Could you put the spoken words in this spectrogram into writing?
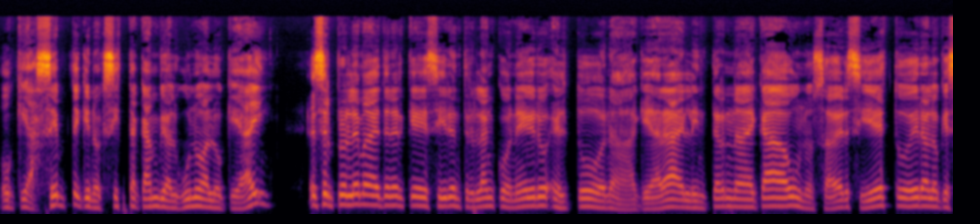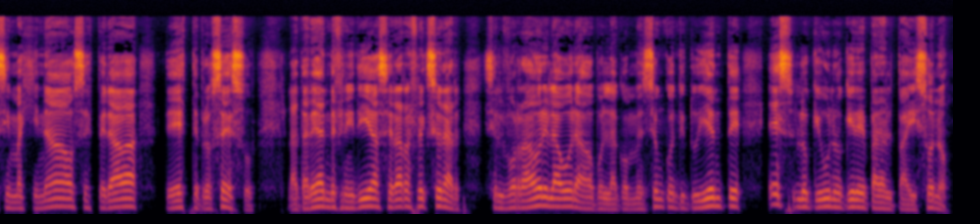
o que acepte que no exista cambio alguno a lo que hay? Es el problema de tener que decidir entre blanco o negro, el todo o nada. Quedará en la interna de cada uno saber si esto era lo que se imaginaba o se esperaba de este proceso. La tarea en definitiva será reflexionar si el borrador elaborado por la Convención Constituyente es lo que uno quiere para el país o no.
